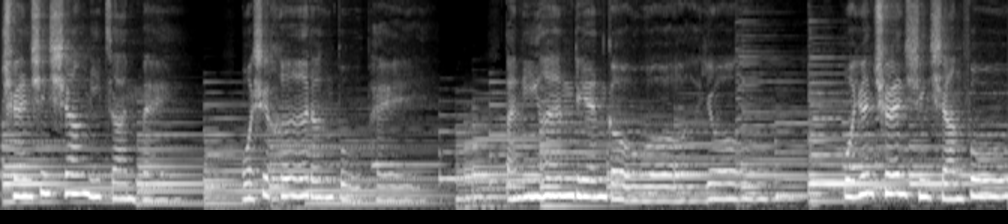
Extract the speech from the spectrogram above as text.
全心向你赞美，我是何等不配，但你恩典够我用，我愿全心降服，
